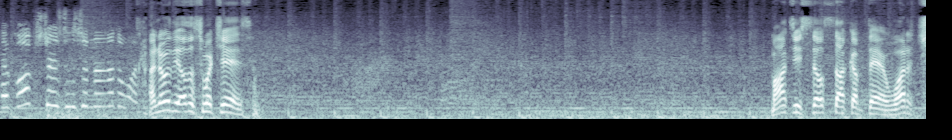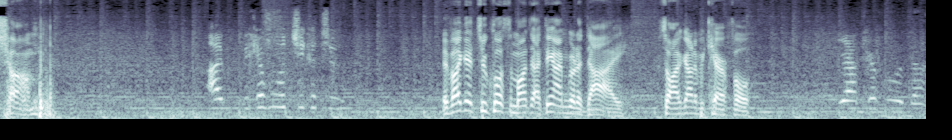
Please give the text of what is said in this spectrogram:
Now go upstairs. There's another one. I know where the other switch is. Monty's still stuck up there. What a chump. I be careful with Chica too. If I get too close to Monty, I think I'm gonna die. So I gotta be careful. Yeah, careful with that.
